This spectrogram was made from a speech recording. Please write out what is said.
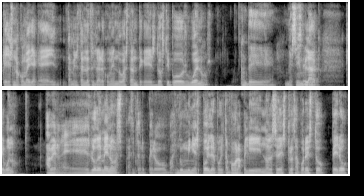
que es una comedia que también está en Netflix, la recomiendo bastante, que es Dos tipos buenos, de, de Sin Black. que bueno, a ver, eh, es lo de menos, pero haciendo un mini spoiler, porque tampoco la peli no se destroza por esto, pero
